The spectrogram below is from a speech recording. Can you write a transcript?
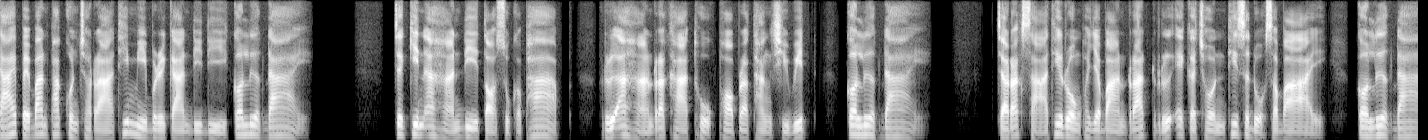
ย้ายไปบ้านพักคนชราที่มีบริการดีๆ ก็เลือกได้ จะกินอาหารดีต่อสุขภาพ หรืออาหารราคาถูกพอประทังชีวิตก็เลือกได้ จะรักษาที่โรงพยาบาลรัฐ หรือเอกชนที่สะดวกสบายก็เลือกได้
